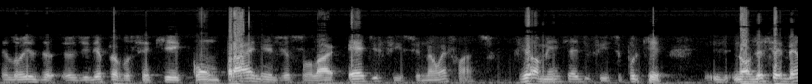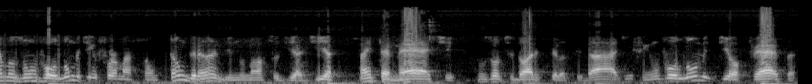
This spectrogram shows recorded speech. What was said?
Heloísa, eu diria para você que comprar energia solar é difícil, não é fácil. Realmente é difícil, porque nós recebemos um volume de informação tão grande no nosso dia a dia, na internet, nos outdoors pela cidade, enfim, um volume de oferta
